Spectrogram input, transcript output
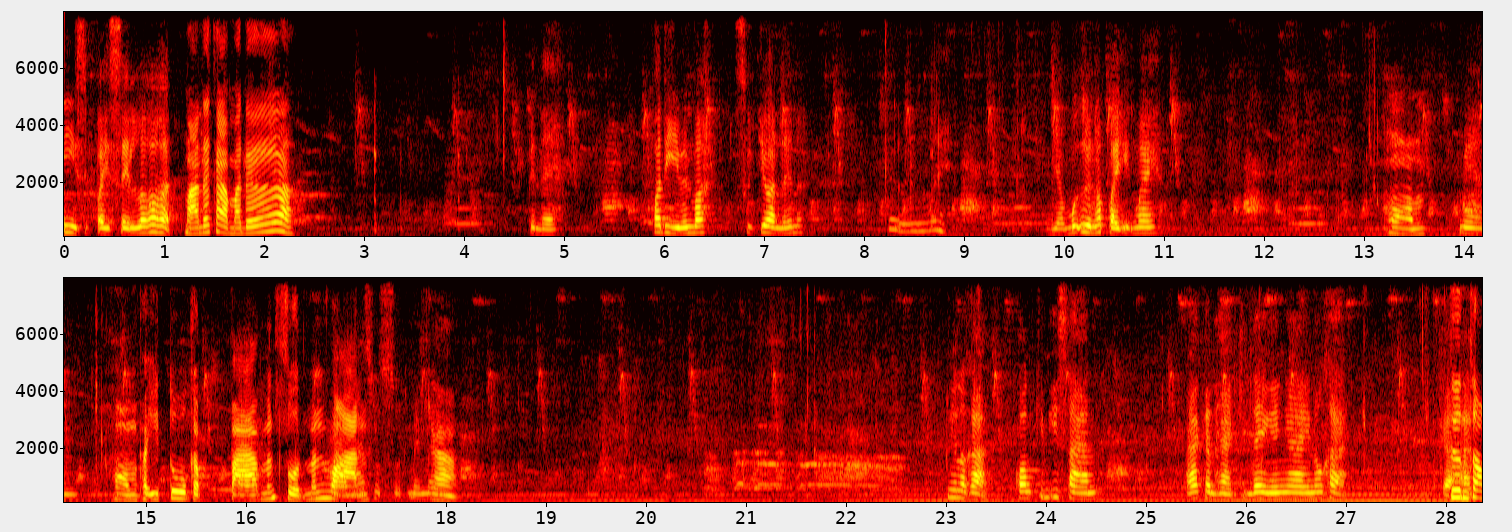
นี่สิไปใส่รอด มาเด้อค่ะ มาเด้อ เป็นไงพอดีเป็นปะสุดยอดเลยนะเอ้ยเดี๋ยวมื้ออื่นเขาไปอีกไหม หอม แมนหอมผักอีตู้กับปลา มันสด มันหวาน สุดๆไหมแม่ค่ะนี่แหละค่ะของกินอีสานหากันหากินได้ง่ายๆเนาะค่ะตื่นเช้า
